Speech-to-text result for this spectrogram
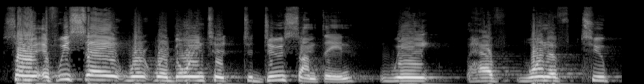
So if we say we're, we're going to, to do something, we have one of two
